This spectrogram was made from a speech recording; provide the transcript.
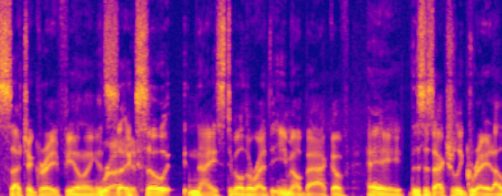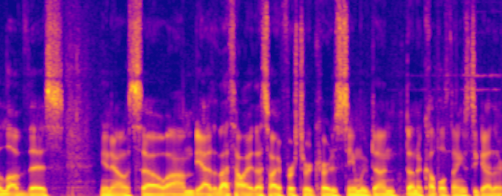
such a great feeling. It's, Right. it's so nice to be able to write the email back of, "Hey, this is actually great. I love this." You know, so um, yeah, that's how I that's how I first heard Curtis. and we've done done a couple things together.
